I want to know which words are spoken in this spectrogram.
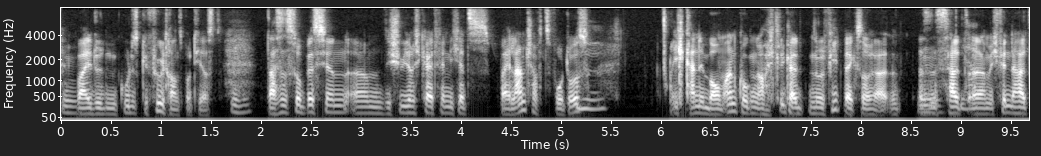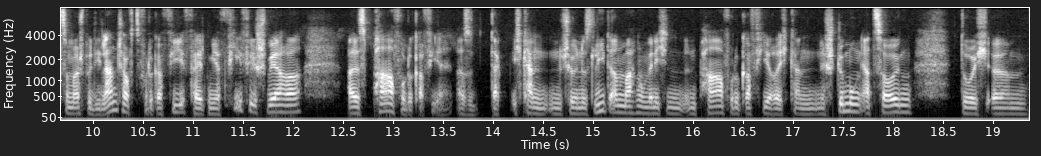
Mhm. weil du ein gutes Gefühl transportierst. Mhm. Das ist so ein bisschen ähm, die Schwierigkeit, finde ich jetzt bei Landschaftsfotos. Mhm. Ich kann den Baum angucken, aber ich kriege halt null Feedback. So. Das Mhm. ist halt, Ja. ähm, ich finde halt zum Beispiel die Landschaftsfotografie fällt mir viel, viel schwerer als Paarfotografie. Also da, ich kann ein schönes Lied anmachen, wenn ich ein, ein Paar fotografiere. Ich kann eine Stimmung erzeugen durch ähm,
